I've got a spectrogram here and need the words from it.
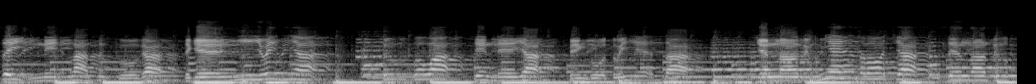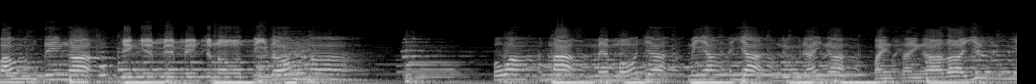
စိတ်နေလှသူကိုကတကယ်ညီ၍မြသူဘဝတင်နေရပင်ကိုသွေးရဲ့အစာကျင်နာသူမြဲသဘောချစင်သာသူပေါင်းသင်ကချင်းငင်မင်းမင်းကျွန်တော်တည်တော်မှာ ဘဝအလှမေမောကြမရအရလူတိုင်းကပိုင်ဆိုင်ကသာယူည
